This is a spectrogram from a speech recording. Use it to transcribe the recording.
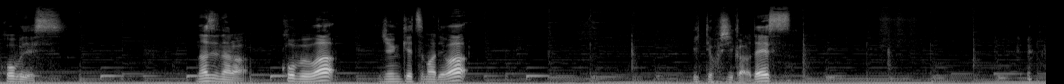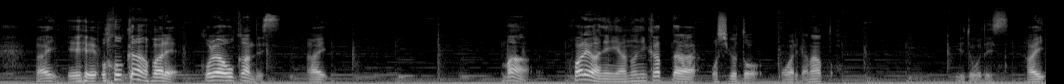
コブです。なぜなら、コブは準決までは行ってほしいからです。はい、えー、オカン、ファレ。これはオカンです。はい。まあ、ファレはね、矢野に勝ったらお仕事終わりかなというところです。はい。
